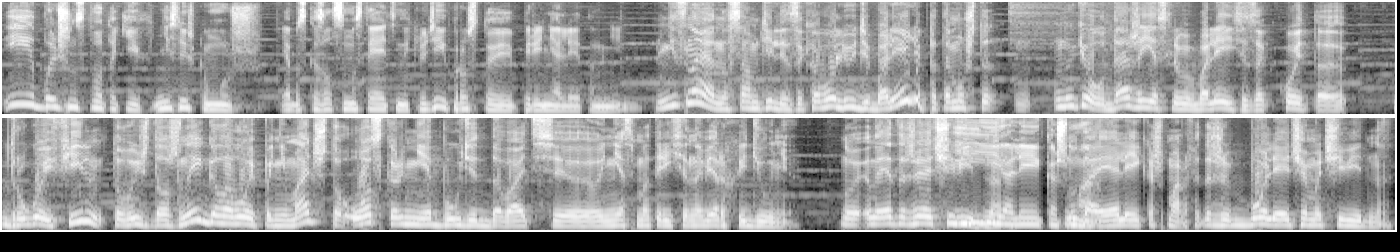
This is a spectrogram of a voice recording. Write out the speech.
И большинство таких не слишком уж, я бы сказал, самостоятельных людей просто переняли это мнение. Не знаю, на самом деле, за кого люди болели, потому что, ну йоу, даже если вы болеете за какой-то другой фильм, то вы же должны головой понимать, что Оскар не будет давать э, «Не смотрите наверх» и «Дюне». Ну, это же очевидно. И аллея кошмаров. Ну да, и аллея кошмаров. Это же более чем очевидно.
